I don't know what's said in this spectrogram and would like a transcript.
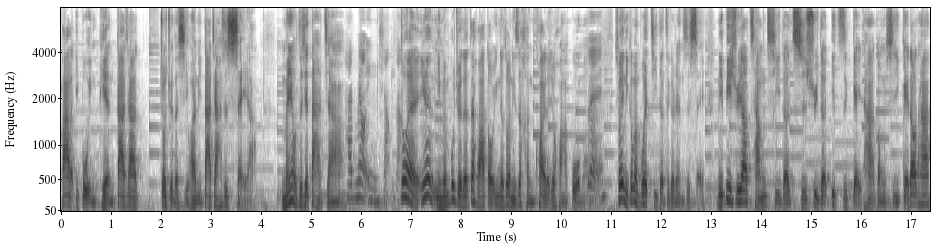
发了一部影片，大家就觉得喜欢你，大家是谁啊？没有这些大家，还没有印象这样。对，因为你们不觉得在滑抖音的时候，你是很快的就滑过吗？对，所以你根本不会记得这个人是谁。你必须要长期的、持续的一直给他东西，给到他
